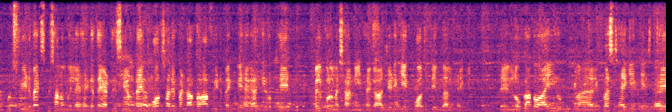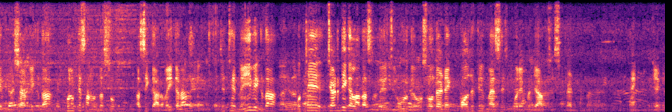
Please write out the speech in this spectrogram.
ਕੁਝ ਫੀਡਬੈਕਸ ਵੀ ਸਾਨੂੰ ਮਿਲੇ ਹੈਗੇ, ਤੇ ਐਟ ਦੀ ਸੇਮ ਟਾਈਮ ਬਹੁਤ ਸਾਰੇ ਪਿੰਡਾਂ ਤੋਂ ਆ ਫੀਡਬੈਕ ਵੀ ਹੈਗਾ ਕਿ ਉੱਥੇ ਬਿਲਕੁਲ ਨਸ਼ਾ ਨਹੀਂ ਹੈਗਾ, ਜਿਹੜੀ ਕਿ ਇੱਕ ਪੋਜ਼ਿਟਿਵ ਗੱਲ ਹੈਗੀ। ਤੇ ਲੋਕਾਂ ਤੋਂ ਆਈ ਰਿਕੁਐਸਟ ਹੈਗੀ ਕਿ ਜਿੱਥੇ ਨਸ਼ਾ ਵਿਕਦਾ ਖੁੱਲ ਕੇ ਸਾਨੂੰ ਦੱਸੋ, ਅਸੀਂ ਕਾਰਵਾਈ ਕਰਾਂਗੇ। ਜਿੱਥੇ ਨਹੀਂ ਵਿਕਦਾ, ਉੱਥੇ ਚੜ੍ਹਦੀ ਕਲਾ ਦਾ ਸੰਦੇਸ਼ ਜ਼ਰੂਰ ਦਿਓ। ਸੋ ਦੈਟ ਇੱਕ ਪੋਜ਼ਿਟਿਵ ਮੈਸੇਜ ਪੂਰੇ ਪੰਜਾਬ 'ਚ ਸਪਰੈਡ ਹੁੰਦਾ ਥੈਂਕ ਯੂ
